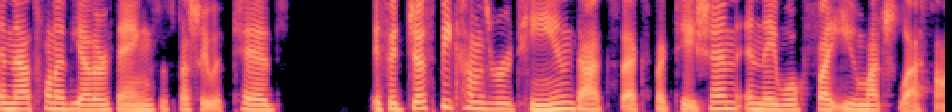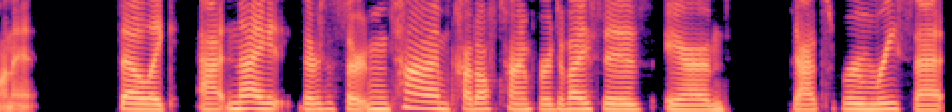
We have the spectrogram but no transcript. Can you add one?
and that's one of the other things, especially with kids. If it just becomes routine, that's the expectation, and they will fight you much less on it. So, like at night, there's a certain time, cutoff time for devices, and that's room reset.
